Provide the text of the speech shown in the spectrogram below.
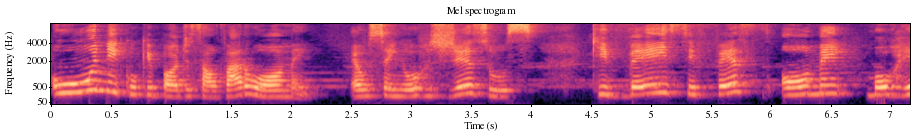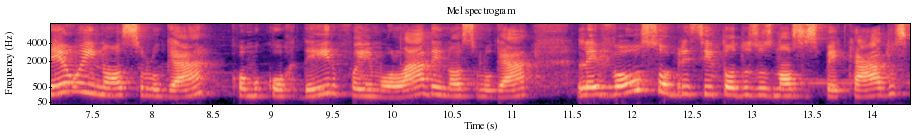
O único que pode salvar o homem é o Senhor Jesus, que veio e se fez homem, morreu em nosso lugar, como cordeiro foi imolado em nosso lugar, levou sobre si todos os nossos pecados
